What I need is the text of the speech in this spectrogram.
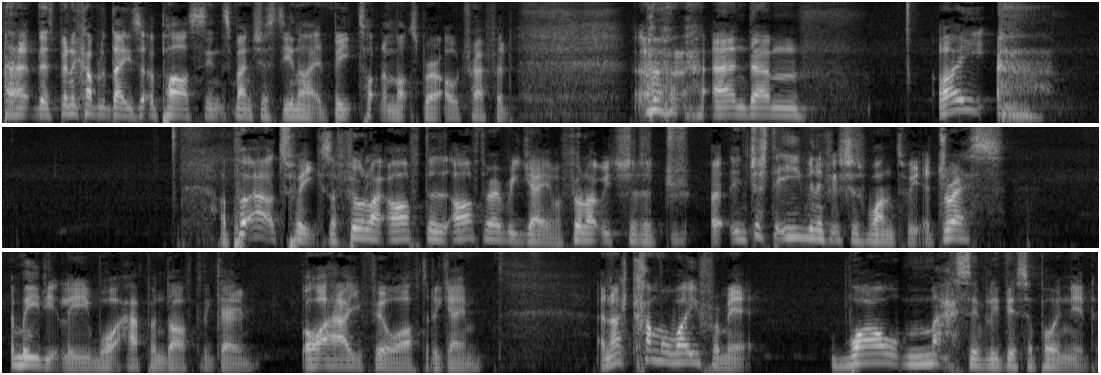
uh, there's been a couple of days that have passed since Manchester United beat Tottenham Hotspur at Old Trafford, and um, I. I put out a tweet because I feel like after after every game, I feel like we should addr- uh, just even if it's just one tweet, address immediately what happened after the game or how you feel after the game. And I come away from it while massively disappointed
